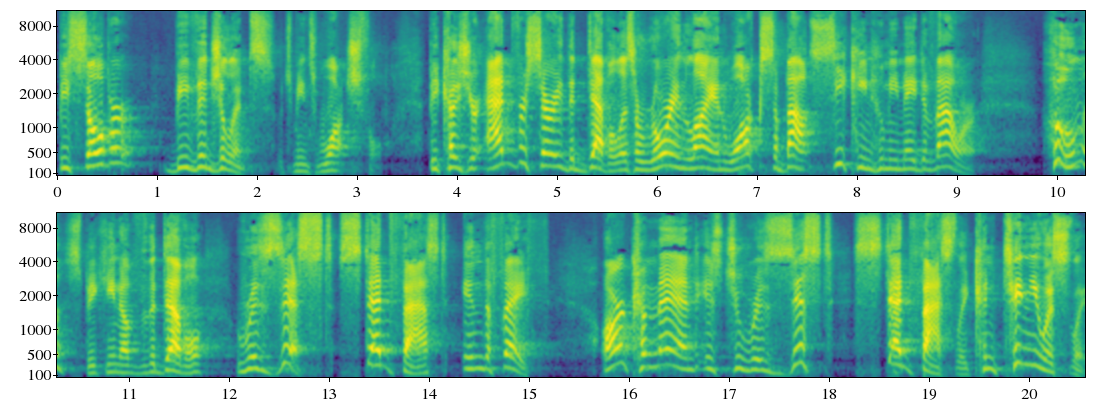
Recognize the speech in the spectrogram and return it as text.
Be sober, be vigilant, which means watchful, because your adversary, the devil, as a roaring lion, walks about seeking whom he may devour. Whom, speaking of the devil, resist steadfast in the faith. Our command is to resist steadfastly, continuously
